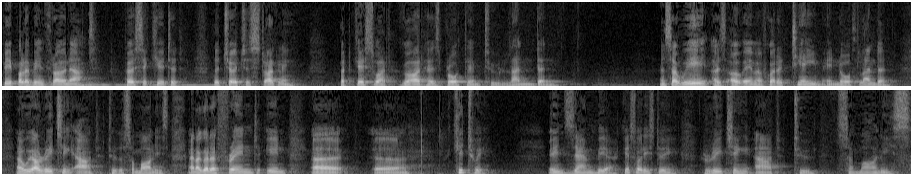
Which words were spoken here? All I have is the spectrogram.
People have been thrown out. persecuted. The church is struggling. But guess what? God has brought them to London. And so we, as OM, have got a team in North London. And we are reaching out to the Somalis. And I got a friend in uh, uh, Kitwe, in Zambia. Guess what he's doing? Reaching out to Somalis.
